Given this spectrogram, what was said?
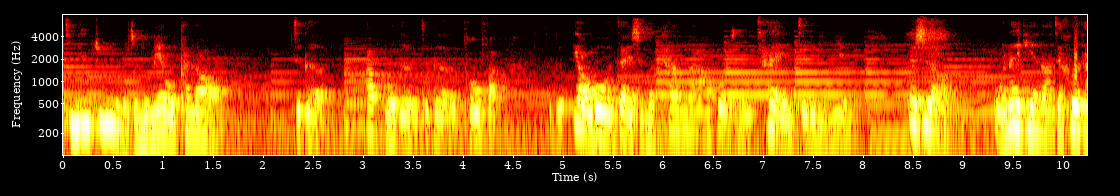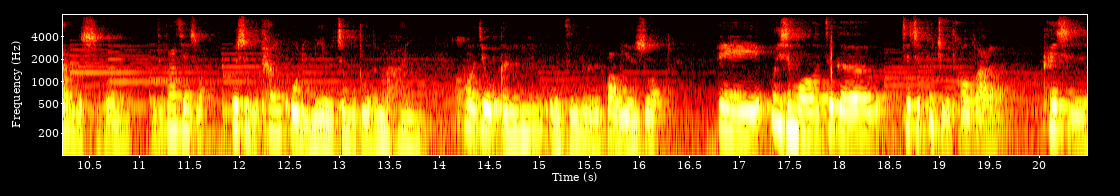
今天中午怎么没有看到这个阿婆的这个头发，这个掉落在什么汤啊或者是菜这个里面呢？但是啊，我那天呢在喝汤的时候呢，我就发现说，为什么汤锅里面有这么多的蚂蚁？然后我就跟我祖母的抱怨说，哎，为什么这个就是不煮头发了，开始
